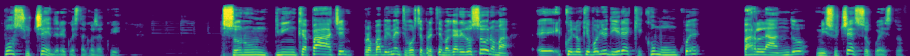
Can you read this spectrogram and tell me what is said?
Può succedere questa cosa qui. sono un incapace, probabilmente forse per te magari lo sono, ma eh, quello che voglio dire è che comunque parlando mi è successo questo.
